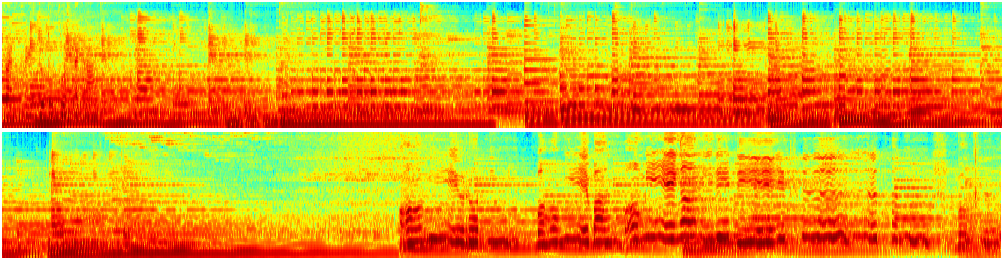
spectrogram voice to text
แฟนเพลงทุกๆคนนะคะ่มีรถบ่มีบ้านบ่มีเงินดีดีคือพันบ่เคย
